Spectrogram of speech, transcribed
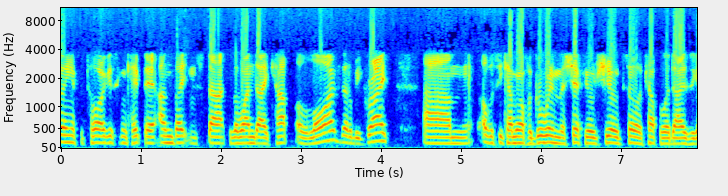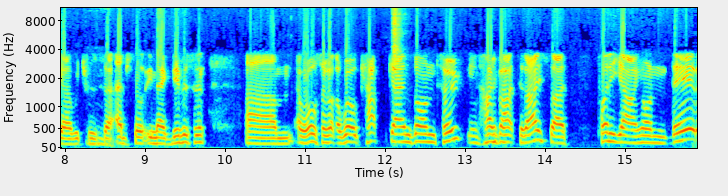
seeing if the Tigers can keep their unbeaten start to the One Day Cup alive. That'll be great. Um, obviously, coming off a good win in the Sheffield Shield too a couple of days ago, which was uh, absolutely magnificent. Um, and we've also got the World Cup games on too in Hobart today, so plenty going on there.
